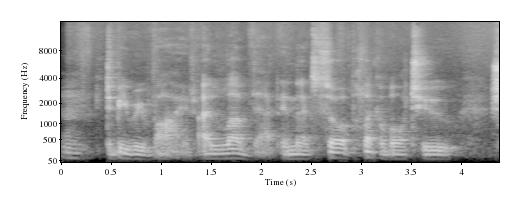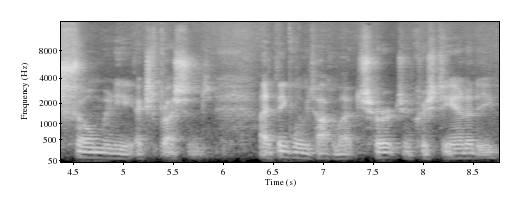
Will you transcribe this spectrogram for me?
mm. to be revived. I love that, and that's so applicable to so many expressions. I think when we talk about church and Christianity,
